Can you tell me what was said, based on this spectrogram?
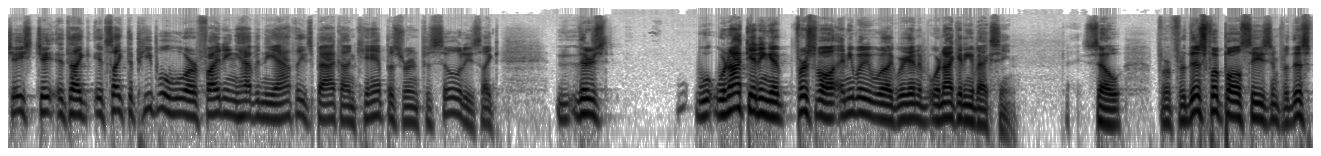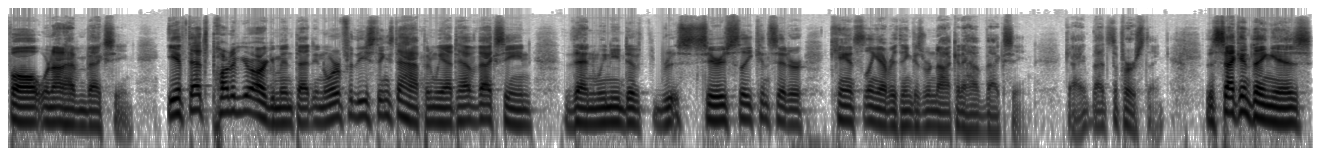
Jason, Jason, it's like it's like the people who are fighting having the athletes back on campus or in facilities. Like, there's we're not getting a. First of all, anybody we're like we're gonna we're not getting a vaccine. Okay. So for for this football season, for this fall, we're not having vaccine if that's part of your argument that in order for these things to happen, we had to have a vaccine, then we need to re- seriously consider canceling everything because we're not going to have vaccine. Okay, that's the first thing. The second thing is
